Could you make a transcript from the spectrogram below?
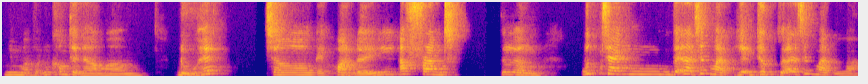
Nhưng mà vẫn không thể nào mà đủ hết cho cái khoản đấy upfront. Tức là bức tranh vẽ ra trước mặt hiện thực vẽ ra trước mặt là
